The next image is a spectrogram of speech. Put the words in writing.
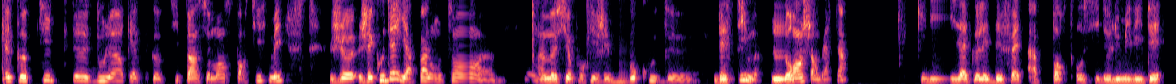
quelques petites douleurs, quelques petits pincements sportifs, mais j'écoutais il n'y a pas longtemps euh, un monsieur pour qui j'ai beaucoup de, d'estime, Laurent Chambertin, qui disait que les défaites apportent aussi de l'humilité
